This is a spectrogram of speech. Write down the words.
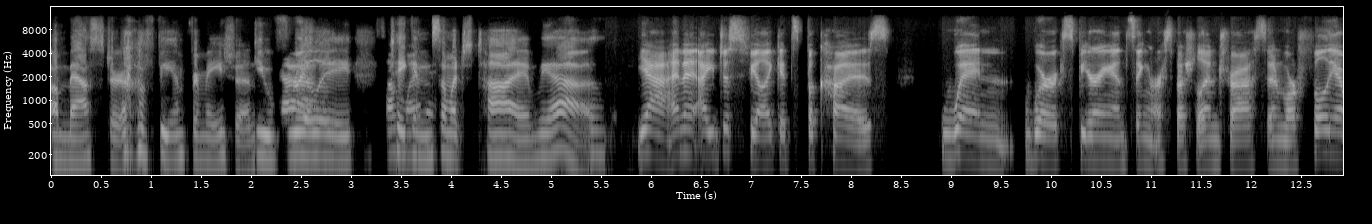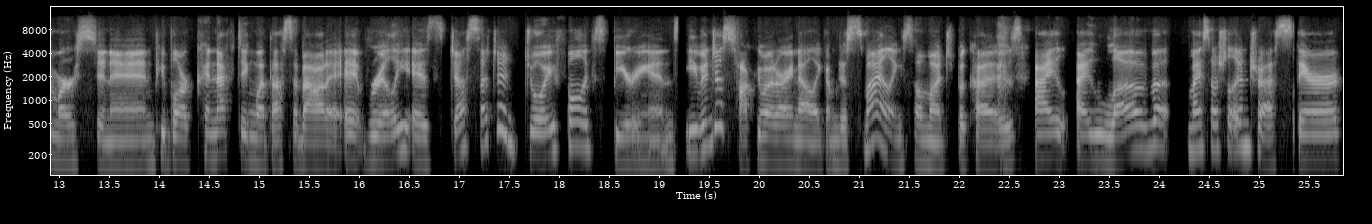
a master of the information. You've yeah, really taken way. so much time. Yeah. Mm, yeah. And I just feel like it's because when we're experiencing our special interests and we're fully immersed in it and people are connecting with us about it, it really is just such a joyful experience. Even just talking about it right now, like I'm just smiling so much because I I love my social interests. They're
